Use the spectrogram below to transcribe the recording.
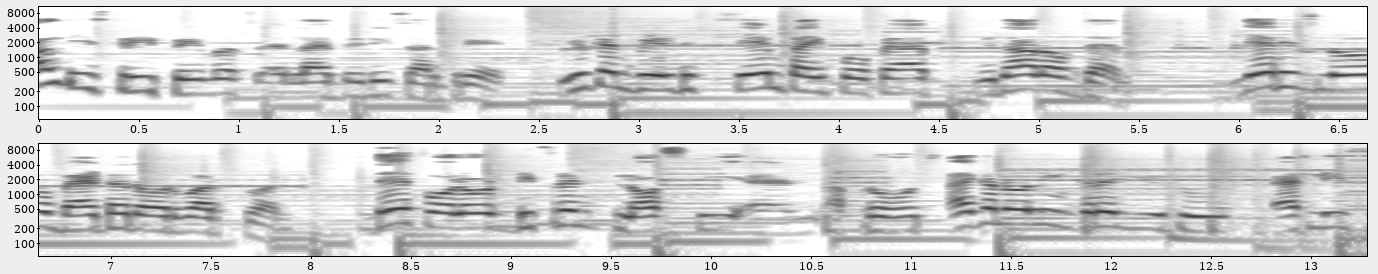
All these three frameworks and libraries are great. You can build same type of app with all of them. There is no better or worse one. They follow different philosophy and approach. I can only encourage you to at least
